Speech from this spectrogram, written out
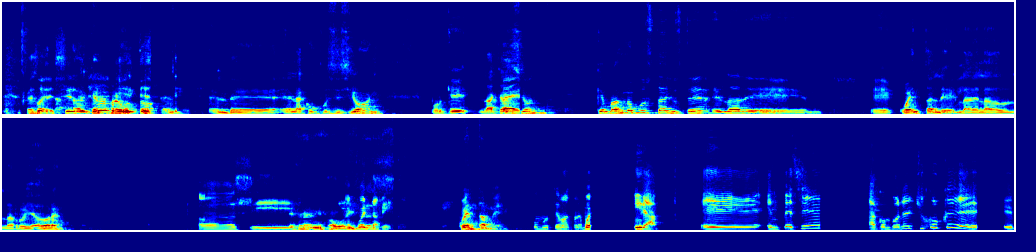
¿Qué me preguntó? El, de la composición, porque la canción que más me gusta de usted es la de Cuéntale, la de la arrolladora. Ah, sí. Esa era mi favorita. Cuéntame. Cuéntame. ¿Cómo te Bueno, mira, eh, empecé a componer, yo creo que eh,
